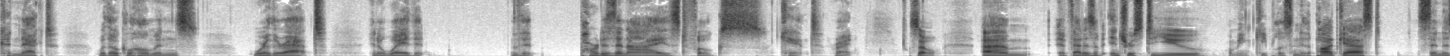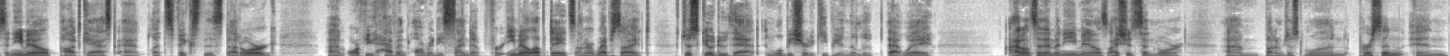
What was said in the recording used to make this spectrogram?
connect with Oklahomans where they're at in a way that that partisanized folks can't, right? So, um, if that is of interest to you, I mean, keep listening to the podcast. Send us an email, podcast at let'sfixthis.org. Um, or if you haven't already signed up for email updates on our website, just go do that and we'll be sure to keep you in the loop. That way, I don't send that many emails. I should send more, um, but I'm just one person and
